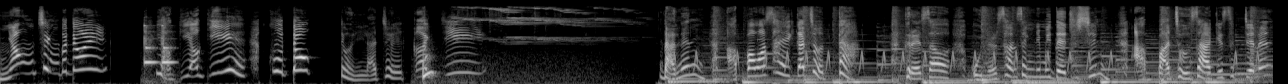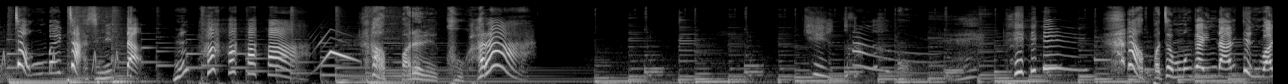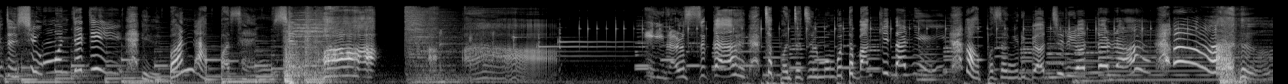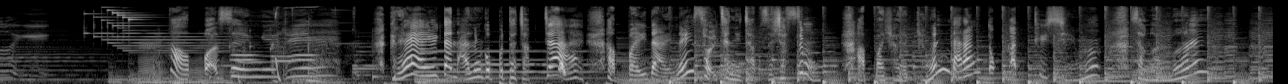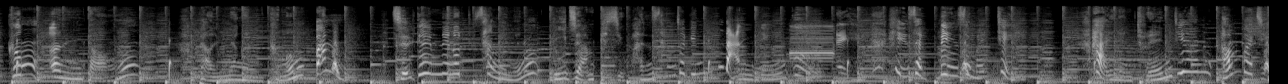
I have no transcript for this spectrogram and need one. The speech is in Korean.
안녕 친구들. 여기 여기 구독 눌러줄 거지. 나는 아빠와 사이가 좋다. 그래서 오늘 선생님이 내주신 아빠 조사하기 숙제는 정말 자신 있다. 응? 하하하하 아빠를 구하라! 아빠 전문가인 나한텐 완전 쉬운 문제지. 1번 아빠 첫 번째 질문부터 막히다니. 아빠 생일이 며칠이었더라. 아, 아빠 생일이. 그래 일단 아는 것부터 적자. 아빠의 나이는 설찬이 잡수셨음. 아빠 혈액형은 나랑 똑같으심. 성함은 금은동. 별명은 금은빵. 즐겨 입는 옷 상의는 루즈 안핏이 환상적인 트렌디한 반바지.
